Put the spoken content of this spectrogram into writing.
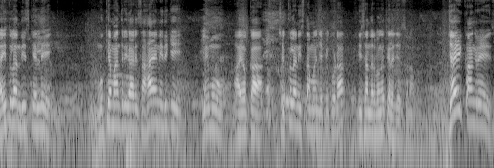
రైతులను తీసుకెళ్ళి ముఖ్యమంత్రి గారి సహాయ నిధికి మేము ఆ యొక్క చెక్కులను ఇస్తామని చెప్పి కూడా ఈ సందర్భంగా తెలియజేస్తున్నాం జై కాంగ్రెస్!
